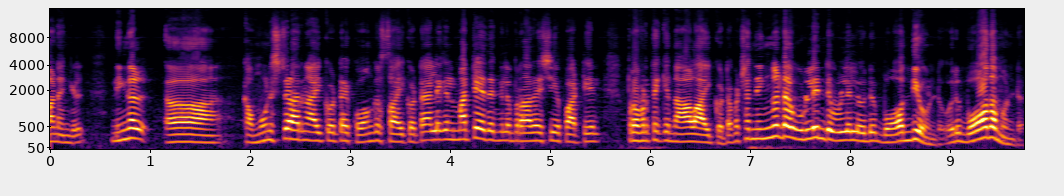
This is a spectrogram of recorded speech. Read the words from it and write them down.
ആണെങ്കിൽ നിങ്ങൾ കമ്മ്യൂണിസ്റ്റുകാരനായിക്കോട്ടെ കോൺഗ്രസ് ആയിക്കോട്ടെ അല്ലെങ്കിൽ മറ്റേതെങ്കിലും പ്രാദേശിക പാർട്ടിയിൽ പ്രവർത്തിക്കുന്ന ആളായിക്കോട്ടെ പക്ഷേ നിങ്ങളുടെ ഉള്ളിന്റെ ഉള്ളിൽ ഒരു ബോധ്യമുണ്ട് ഒരു ബോധമുണ്ട്.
